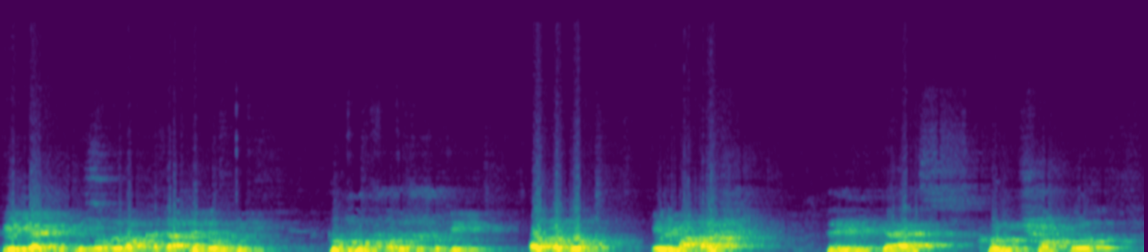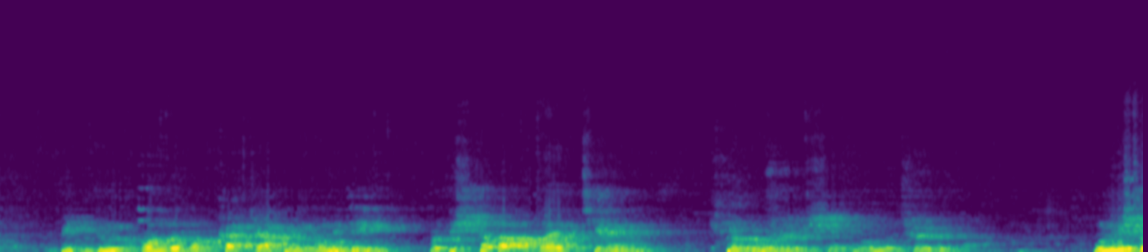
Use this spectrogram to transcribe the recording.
পেরিয়ার বিদ্যুৎ বন্ধ রক্ষা জাতীয় কমিটির প্রথম সদস্য সচিব অধ্যাপক এম আকাশ তেল গ্যাস, খনিজ সম্পদ, বিদ্যুৎ বন্দর রক্ষার জাতীয় কমিটির প্রতিষ্ঠাতা আহ্বায়ক ছিলেন প্রকৌশলী শেখ মোহাম্মদ শহীদুল্লাহ। উনিশশো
